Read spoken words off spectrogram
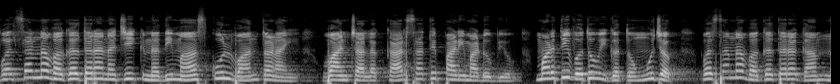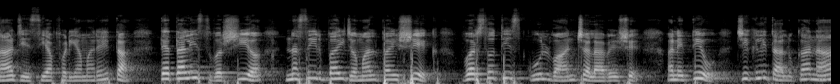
વલસાડના વાઘલધરા નજીક નદીમાં સ્કૂલ વાન તણાઈ. વાન ચાલક કાર સાથે પાણીમાં ડૂબ્યો. મળતી વધુ વિગતો મુજબ, વલસાડના વાઘલધરા ગામના જેસિયા ફળિયામાં રહેતા તેતાલીસ વર્ષીય નસીરભાઈ જમાલભાઈ શેખ વર્ષોથી સ્કૂલ વાન ચલાવે છે અને તેઓ ચીખલી તાલુકાના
